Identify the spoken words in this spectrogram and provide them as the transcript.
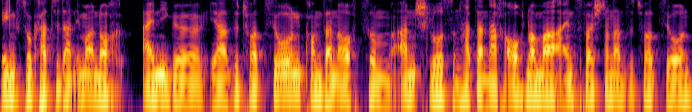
Regensburg hatte dann immer noch einige ja, Situationen, kommt dann auch zum Anschluss und hat danach auch nochmal ein, zwei Standardsituationen.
